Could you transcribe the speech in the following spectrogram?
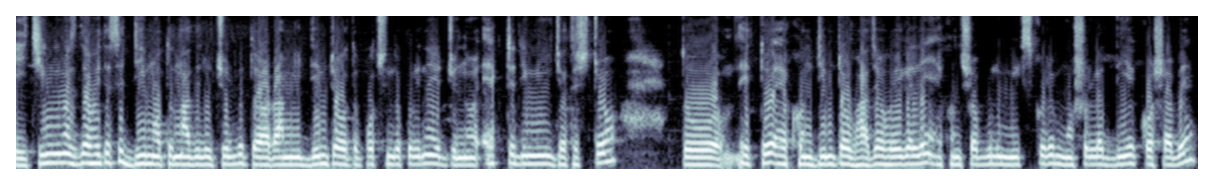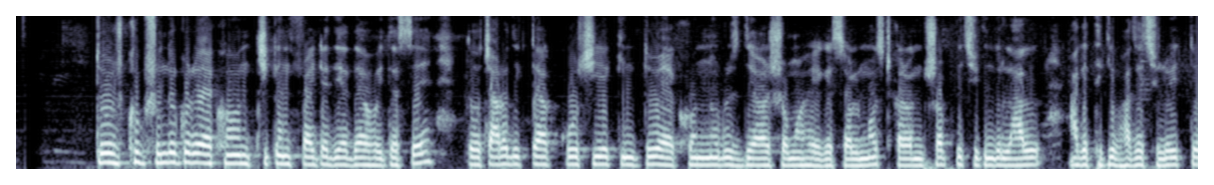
এই চিংড়ি মাছ দেওয়া হইতেছে, ডিম অত না দিলেও চলবে। তো আর আমি ডিমটা অত পছন্দ করি না, এর জন্য একটা ডিমই যথেষ্ট। তো এই তো এখন ডিমটাও ভাজা হয়ে গেলে এখন সবগুলো মিক্স করে মশলা দিয়ে কষাবে। তো খুব সুন্দর করে এখন চিকেন ফ্রাইটা দিয়ে দেওয়া হইতাছে। তো চারদিকটা কষিয়ে কিন্তু এখন নুডলস দেওয়ার সময় হয়ে গেছে অলমোস্ট কারণ সব কিছু কিন্তু লাল আগে থেকে ভাজা ছিলই, তো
